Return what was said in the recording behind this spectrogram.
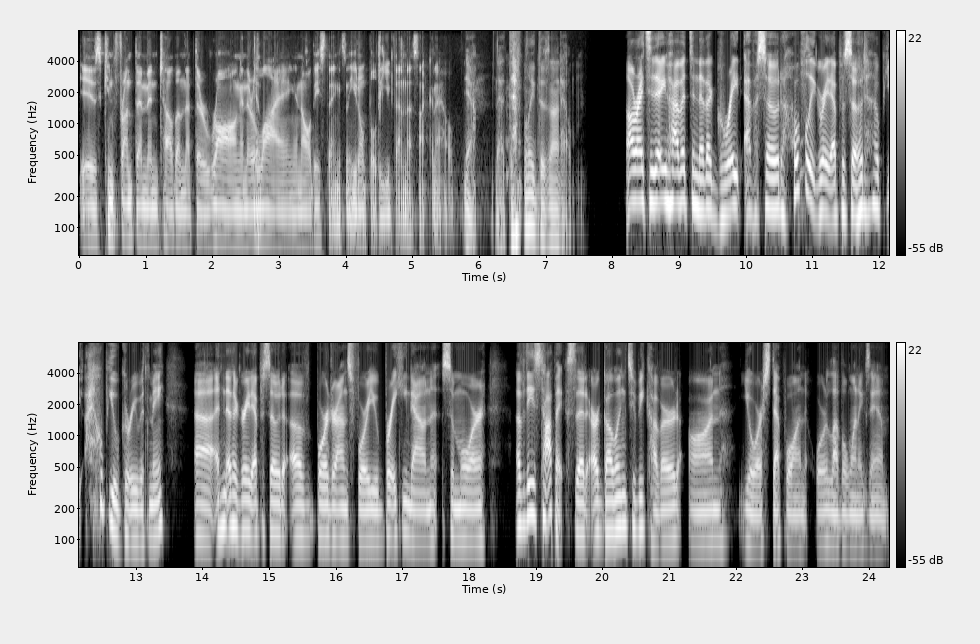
is confront them and tell them that they're wrong and they're lying and all these things, and you don't believe them. That's not going to help. Definitely does not help. All right, so there you have it. Another great episode. Hopefully, a great episode. I hope you. I hope you agree with me. Uh, another great episode of Board Rounds for you, breaking down some more of these topics that are going to be covered on your Step One or Level One exam.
